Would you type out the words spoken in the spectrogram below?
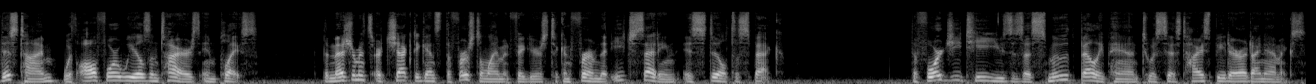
this time with all four wheels and tires in place. The measurements are checked against the first alignment figures to confirm that each setting is still to spec. The Ford GT uses a smooth belly pan to assist high speed aerodynamics.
